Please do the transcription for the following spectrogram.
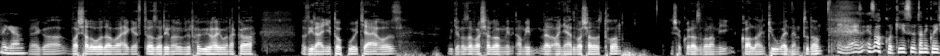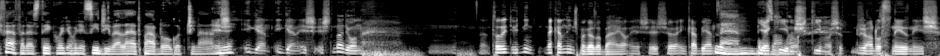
Igen. Meg a vasaló oda van hegesztve az Orino űrhajónak a, az irányító pultjához. Ugyanaz a vasaló, amivel anyád vasal otthon. és akkor az valami kallantyú, vagy nem tudom. Igen, ez, ez akkor készült, amikor így felfedezték, hogy, hogy egy CG-vel lehet pár dolgot csinálni. És igen, igen, és, és nagyon tudod, hogy, hogy nincs, nekem nincs meg az a bája, és, és inkább ilyen, nem, ilyen kínos, kínos, rossz nézni is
